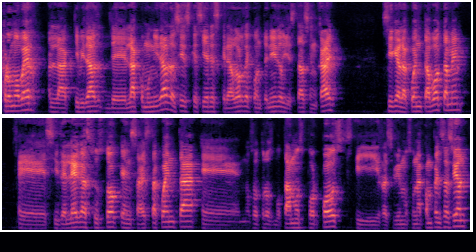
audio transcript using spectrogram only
promover la actividad de la comunidad. Así es que si eres creador de contenido y estás en Hive, sigue la cuenta Vótame. Eh, si delegas tus tokens a esta cuenta, eh, nosotros votamos por post y recibimos una compensación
